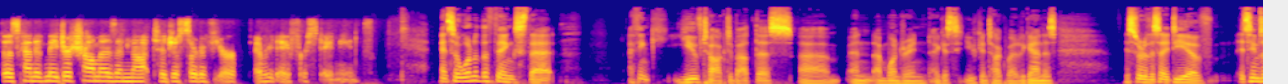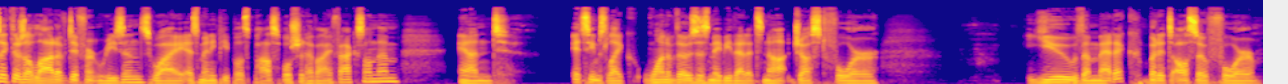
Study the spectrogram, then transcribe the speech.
those kind of major traumas and not to just sort of your everyday first aid needs. And so one of the things that I think you've talked about this, um, and I'm wondering, I guess you can talk about it again, is is sort of this idea of it seems like there's a lot of different reasons why as many people as possible should have IFAKs on them. And it seems like one of those is maybe that it's not just for you, the medic, but it's also for,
